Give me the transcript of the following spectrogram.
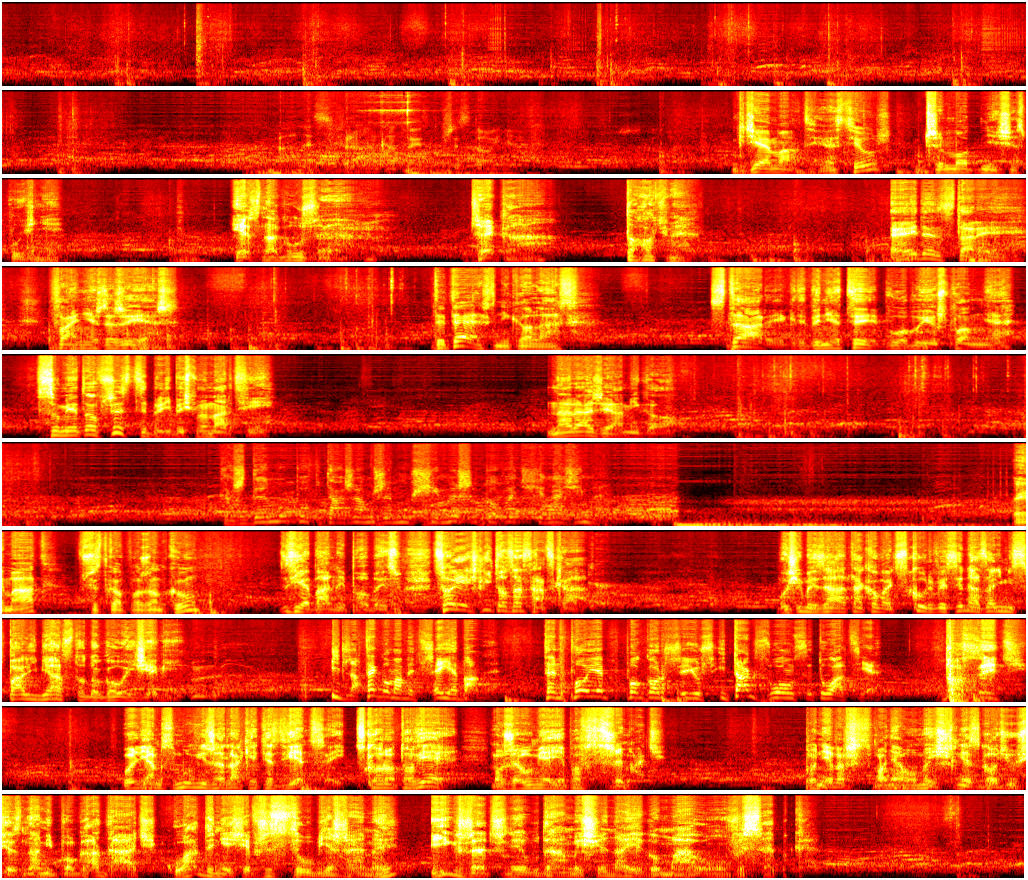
Gdzie Mat? Jest już? Czy modnie się spóźni? Jest na górze. Czeka. To chodźmy. Ejden, stary. Fajnie, że żyjesz. Ty też, Nikolas. Stary, gdyby nie ty, byłoby już po mnie. W sumie to wszyscy bylibyśmy martwi. Na razie, amigo. Każdemu powtarzam, że musimy szykować się na zimę. Ej, Matt, wszystko w porządku? Zjebany pomysł. Co jeśli to zasadzka? Musimy zaatakować skurwysyna, zanim spali miasto do gołej ziemi. I dlatego mamy przejebane. Ten pojeb pogorszy już i tak złą sytuację. Dosyć! Williams mówi, że rakiet jest więcej. Skoro to wie, może umie je powstrzymać. Ponieważ wspaniałomyślnie zgodził się z nami pogadać, ładnie się wszyscy ubierzemy i grzecznie udamy się na jego małą wysepkę.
